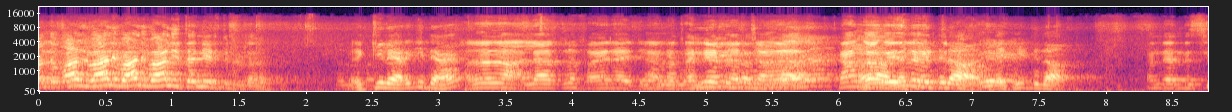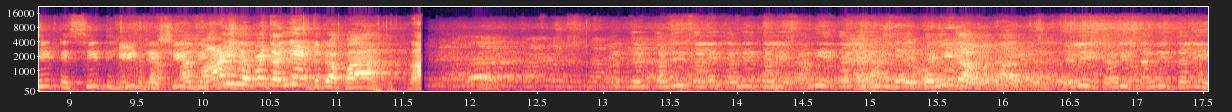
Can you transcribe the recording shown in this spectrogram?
அந்த வாளி வாளி வாளி வாளி தண்ணி எடுத்துட்டு கீழே இறக்கிட்டேன். அதான் எல்லா இடத்துலயும் ஃபயர் ஆயிட்டு. தண்ணி எடுத்து அடிச்சாங்க நாங்க அந்த இதுல ஹீட்டு தான் இந்த ஹீட்டு தான் அந்த அந்த சீட்டு சீட்டு ஹீட் வாளியில போய் தண்ணி எடுத்துட்டு வாப்பா. தண்ணி தள்ளி தண்ணி தள்ளி தண்ணி தள்ளி தள்ளிடா தள்ளி தண்ணி தண்ணி தள்ளி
